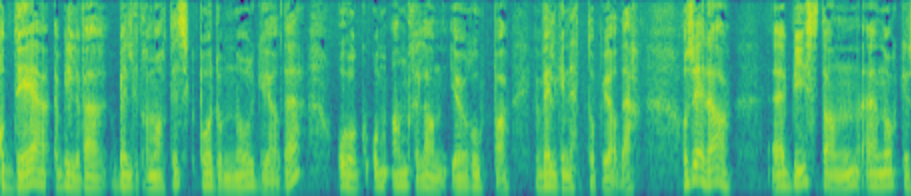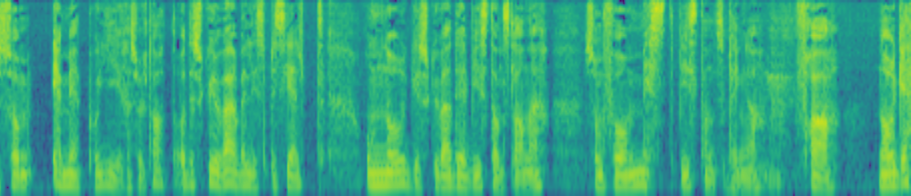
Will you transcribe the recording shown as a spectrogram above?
Og det vil være veldig dramatisk, både om Norge gjør det, og om andre land i Europa velger nettopp å gjøre det. Og så er da eh, bistanden eh, noe som er med på å gi resultat. Og det skulle jo være veldig spesielt om Norge skulle være det bistandslandet som får mest bistandspenger fra Norge.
